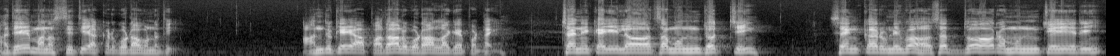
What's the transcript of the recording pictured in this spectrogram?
అదే మనస్థితి అక్కడ కూడా ఉన్నది. అందుకే ఆ పదాలు కూడా అలాగే పడ్డాయి. చని కైలాసముంజొచ్చి శంకరుని వాసద్వారముంచేరి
